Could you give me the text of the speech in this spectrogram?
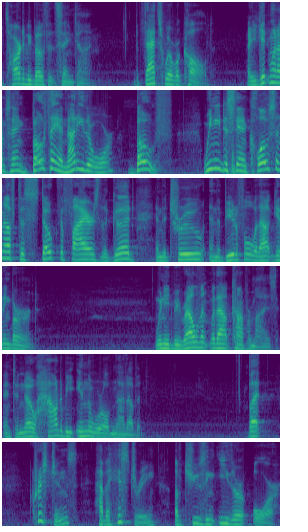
It's hard to be both at the same time. But that's where we're called. Are you getting what I'm saying? Both and, not either or, both. We need to stand close enough to stoke the fires of the good and the true and the beautiful without getting burned. We need to be relevant without compromise and to know how to be in the world, not of it. But Christians have a history of choosing either or.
